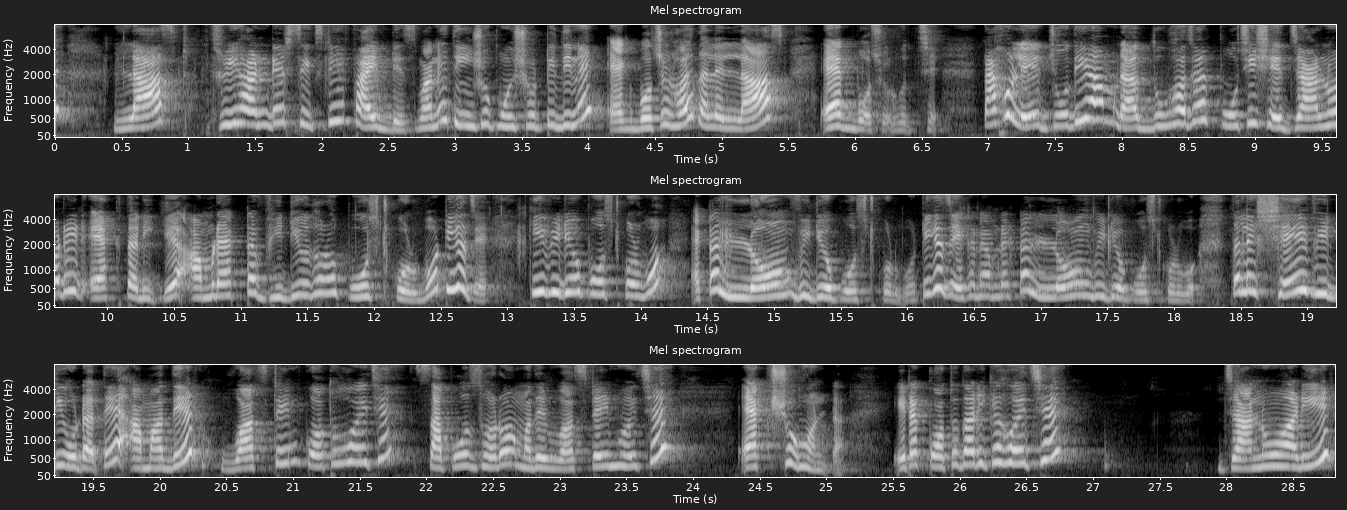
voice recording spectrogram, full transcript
Last three hundred sixty five days মানে তিনশো পঁয়ষট্টি দিনে এক বছর হয়, তাহলে লাস্ট এক বছর হচ্ছে। তাহলে যদি আমরা দু হাজার পঁচিশে জানুয়ারির এক তারিখে আমরা একটা ভিডিও ধরো পোস্ট করব, ঠিক আছে? কি ভিডিও পোস্ট করব? একটা লং ভিডিও পোস্ট করব, ঠিক আছে? এখানে আমরা একটা লং ভিডিও পোস্ট করব। তাহলে সেই ভিডিওটাতে আমাদের ওয়াচ টাইম কত হয়েছে? সাপোজ ধরো আমাদের ওয়াচ টাইম হয়েছে একশো ঘণ্টা। এটা কত তারিখে হয়েছে? জানুয়ারির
